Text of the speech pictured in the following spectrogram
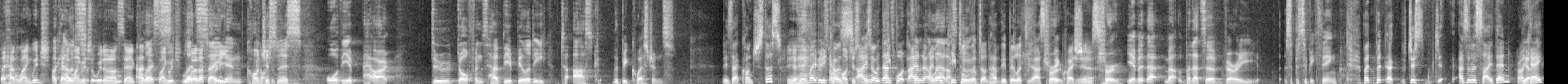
they have language. Okay, they have let's- language that we don't understand. Complex Let's, language. let's so that's say pretty then conscious. consciousness or the all right. Do dolphins have the ability to ask the big questions? Is that consciousness? Yeah. Well, maybe it's not because consciousness, I know but that's what I know, I allowed know us people that have- don't have the ability to ask True. big questions. True. Yeah, but that but that's a very specific thing. But but uh, just as an aside, then Yeah. Mm-hmm. okay,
